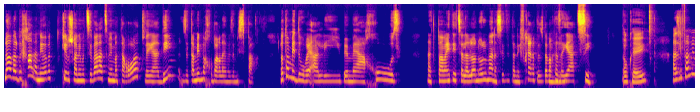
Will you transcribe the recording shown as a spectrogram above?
לא, אבל בכלל אני אוהבת, כאילו שאני מציבה לעצמי מטרות ויעדים, זה תמיד מחובר להם איזה מספר. לא תמיד הוא ריאלי במאה אחוז. את פעם הייתי אצל אלון אולמן, עשיתי את הנבחרת, איזה דבר mm-hmm. כזה יעד שיא. אוקיי. Okay. אז לפעמים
